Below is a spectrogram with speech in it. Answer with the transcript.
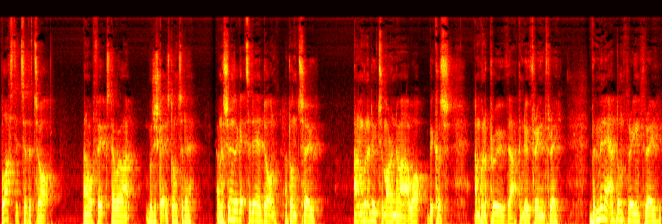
blasted to the top, and I was fixed. I was like, we'll just get this done today. And as soon as I get today done, I've done two. And I'm going to do tomorrow no matter what because I'm going to prove that I can do three and three. The minute I'd done three and three,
